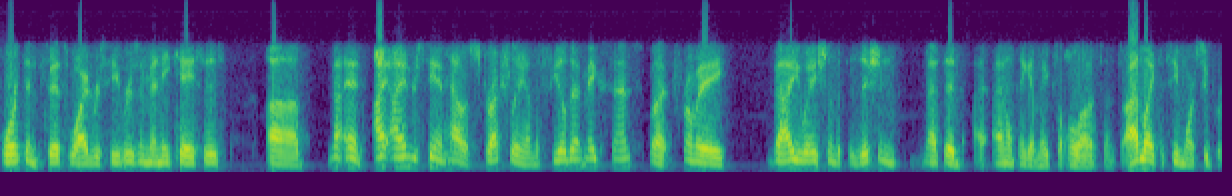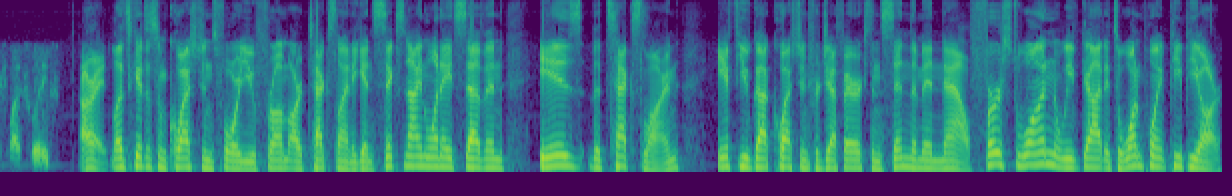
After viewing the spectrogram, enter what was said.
fourth and fifth wide receivers in many cases. Uh, and I, I understand how structurally on the field that makes sense, but from a valuation of the position method, I, I don't think it makes a whole lot of sense. I'd like to see more super flex leagues. All right, let's get to some questions for you from our text line. Again, 69187 is the text line. If you've got questions for Jeff Erickson, send them in now. First one, we've got it's a one point PPR.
